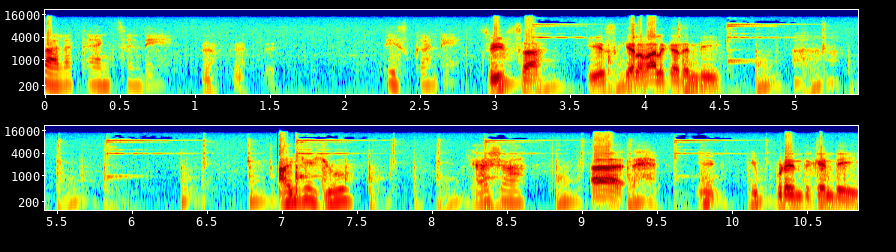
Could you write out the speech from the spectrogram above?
చాలా థ్యాంక్స్ అండి. తీసుకోండి. స్వీట్సా కేసు గెలవాలి కదండి. అయ్యో ఇ- ఇప్పుడు ఎందుకండి?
